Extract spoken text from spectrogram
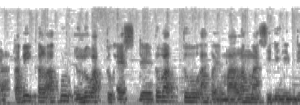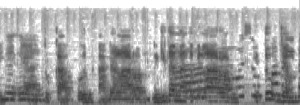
Nah, tapi kalau aku dulu waktu SD itu waktu apa ya Malang masih dingin dinginnya Mm-mm. itu kabut ada laron. Dan kita nangkepin Oh, laron. sumpah, itu jam. 6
